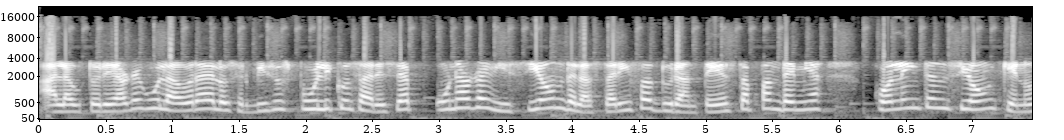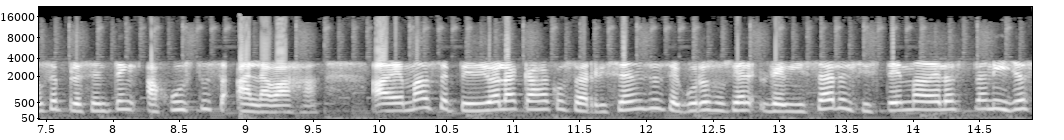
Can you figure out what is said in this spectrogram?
a la Autoridad Reguladora de los Servicios Públicos, ARECEP, una revisión de las tarifas durante esta pandemia con la intención que no se presenten ajustes a la baja. Además, se pidió a la Caja Costarricense Seguro Social revisar el sistema de las planillas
